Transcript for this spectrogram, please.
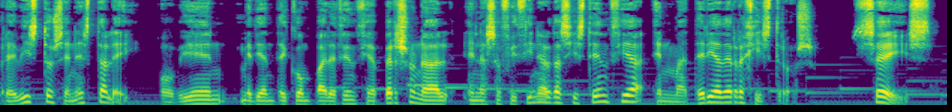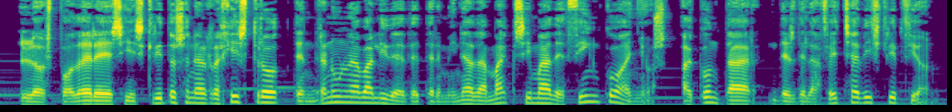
previstos en esta ley, o bien mediante comparecencia personal en las oficinas de asistencia en materia de registros. 6. Los poderes inscritos en el registro tendrán una validez determinada máxima de 5 años a contar desde la fecha de inscripción.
